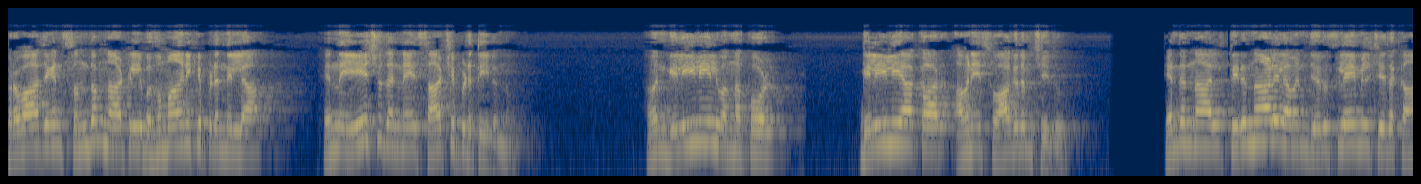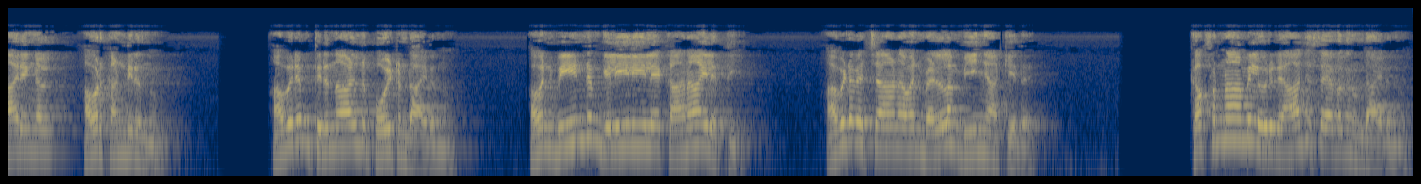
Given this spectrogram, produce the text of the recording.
പ്രവാചകൻ സ്വന്തം നാട്ടിൽ ബഹുമാനിക്കപ്പെടുന്നില്ല എന്ന് യേശു തന്നെ സാക്ഷ്യപ്പെടുത്തിയിരുന്നു. അവൻ ഗലീലിയിൽ വന്നപ്പോൾ ഗലീലിയാക്കാർ അവനെ സ്വാഗതം ചെയ്തു. എന്തെന്നാൽ തിരുനാളിൽ അവൻ ജെറുസലേമിൽ ചെയ്ത കാര്യങ്ങൾ അവർ കണ്ടിരുന്നു. അവരും തിരുനാളിന് പോയിട്ടുണ്ടായിരുന്നു. അവൻ വീണ്ടും ഗലീലിയിലെ കാനായിലെത്തി. അവിടെ വെച്ചാണ് അവൻ വെള്ളം വീഞ്ഞാക്കിയത്. കഫർനാമിൽ ഒരു രാജസേവകൻ ഉണ്ടായിരുന്നു.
